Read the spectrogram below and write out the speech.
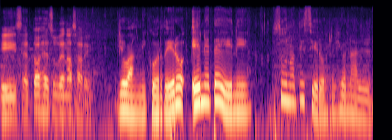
y sector Jesús de Nazaret. Giovanni Cordero, NTN, su noticiero regional.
